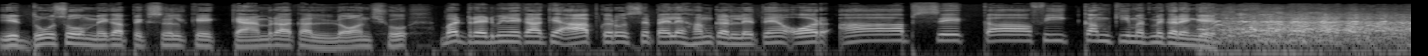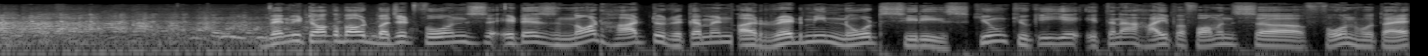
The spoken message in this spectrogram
ये 200 मेगापिक्सल के कैमरा का लॉन्च हो। बट रेडमी ने कहा कि आप करो, उससे पहले हम कर लेते हैं, और आपसे काफ़ी कम कीमत में करेंगे। When we talk about budget phones, it is not hard to recommend a Redmi Note series. क्यों? क्योंकि ये इतना हाई परफॉर्मेंस फ़ोन होता है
